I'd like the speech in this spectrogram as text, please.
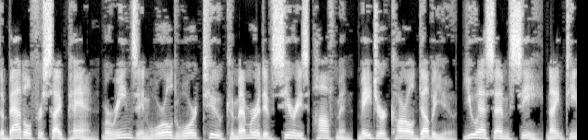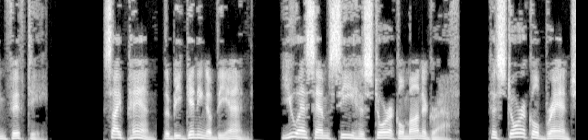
The Battle for Saipan Marines in World War II Commemorative Series Hoffman, Major Carl W., USMC 1950. Saipan, The Beginning of the End. USMC Historical Monograph. Historical Branch,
